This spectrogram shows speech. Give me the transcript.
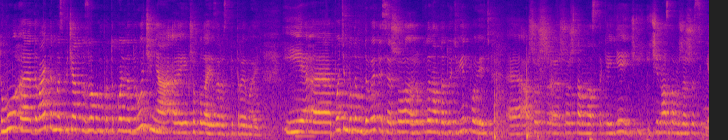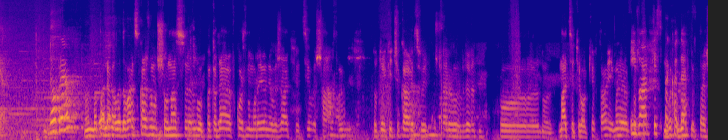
Тому е, давайте ми спочатку зробимо протокольне доручення, е, якщо колеги зараз підтримують, і е, потім будемо дивитися, що коли нам дадуть відповідь, е, а що ж, що ж там у нас таке є, і, чи- і чи нас там вже щось є. Добре? Ну, Наталя, але давай скажемо, що у нас ну, ПКД в кожному районі лежать цілі шафи, тобто які чекають свою чергу вже по ну, 12 років. Та? І ми І вартість ПКД. теж.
